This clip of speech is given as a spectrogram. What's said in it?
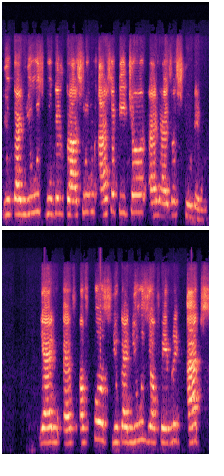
You can use Google Classroom as a teacher and as a student. And of course, you can use your favorite apps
